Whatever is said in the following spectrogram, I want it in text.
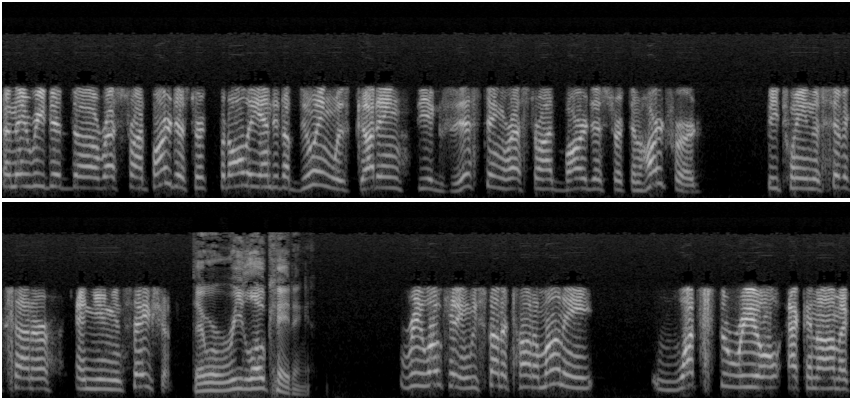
And they redid the restaurant bar district, but all they ended up doing was gutting the existing restaurant bar district in Hartford between the Civic Center and Union Station. They were relocating it. Relocating, we spent a ton of money. What's the real economic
